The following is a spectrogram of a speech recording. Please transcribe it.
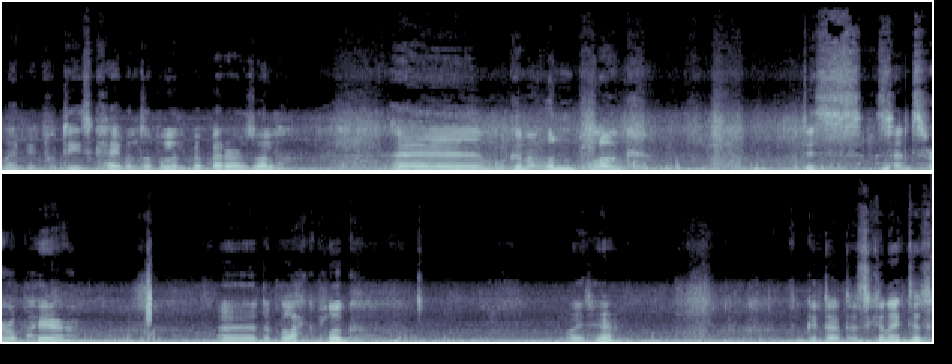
maybe put these cables up a little bit better as well. And we're gonna unplug this sensor up here. Uh, the black plug right here to get that disconnected.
